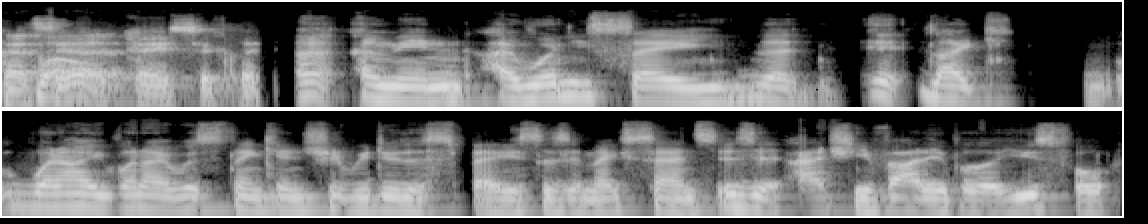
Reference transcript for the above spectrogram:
that's well, it, basically. I mean, I wouldn't say that it like when I when I was thinking, should we do this space? Does it make sense? Is it actually valuable or useful?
